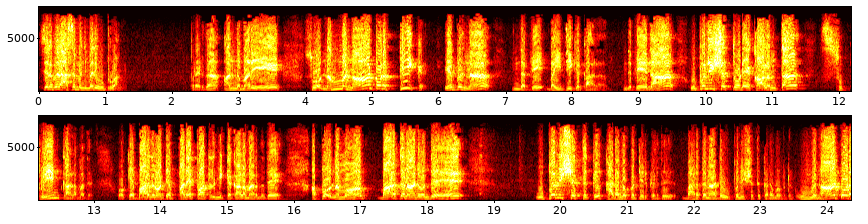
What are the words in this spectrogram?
சில பேர் அசம்பஞ்சி மாதிரி விட்டுருவாங்க. புரியுதா அந்த மாதிரி சோ நம்ம நாட்டோட பீக் எப்படின்னா இந்த வே- வைதிக காலம். இந்த வேதா உபனிஷத்தோட காலம் தான் சுப்ரீம் காலம் அது. ஓகே பாரத நாட்டிய படைப்பாற்றல் மிக்க காலமா இருந்தது. அப்போ நம்ம பாரத நாடு வந்து உபனிஷத்துக்கு கடமைப்பட்டிருக்கிறது. பாரத நாடு உபனிஷத்துக்கு கடமைப்பட்டிருக்கு. உங்க நாட்டோட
